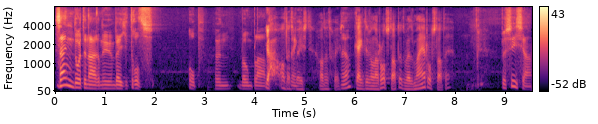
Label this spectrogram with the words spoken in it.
Zijn Dortenaren nu een beetje trots op hun woonplaats? Ja, altijd Denk- geweest. Altijd geweest. Ja? Kijk, het is wel een rotstad. Het was mijn rotstad, hè. Precies, ja.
